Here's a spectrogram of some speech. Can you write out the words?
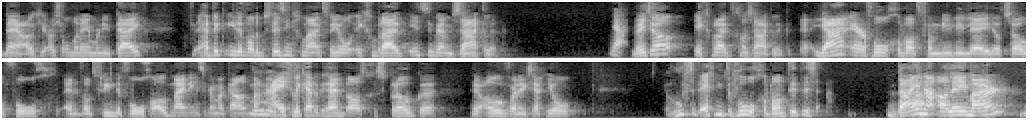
nou ja, als je, als je ondernemer nu kijkt, heb ik in ieder geval de beslissing gemaakt van, joh, ik gebruik Instagram zakelijk. Ja. Weet je wel, ik gebruik het gewoon zakelijk. Ja, er volgen wat familieleden of zo, volg, en wat vrienden volgen ook mijn Instagram-account. Maar mhm. eigenlijk heb ik hen wel eens gesproken erover. En ik zeg, joh, hoeft het echt niet te volgen. Want dit is bijna alleen maar 90%,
